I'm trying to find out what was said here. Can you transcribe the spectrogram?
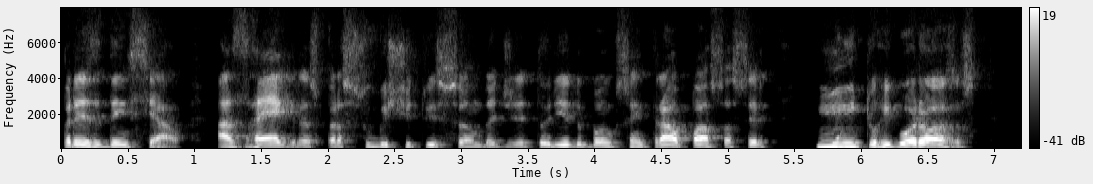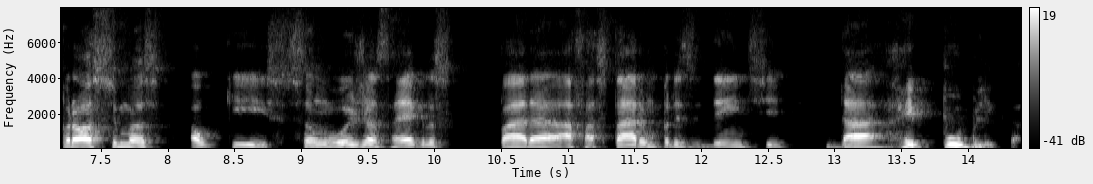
presidencial. As regras para substituição da diretoria do Banco Central passam a ser muito rigorosas, próximas ao que são hoje as regras para afastar um presidente da República.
